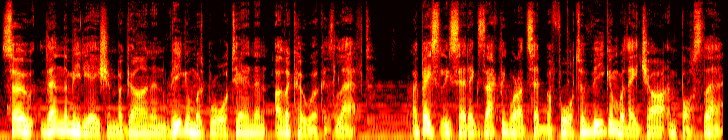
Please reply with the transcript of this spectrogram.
So then the mediation began, and vegan was brought in, and other co workers left. I basically said exactly what I'd said before to vegan with HR and boss there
